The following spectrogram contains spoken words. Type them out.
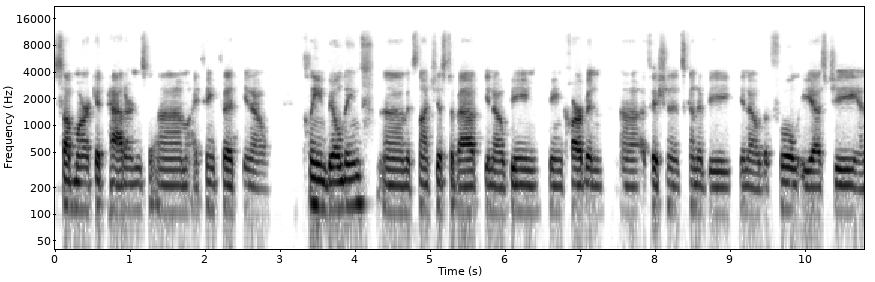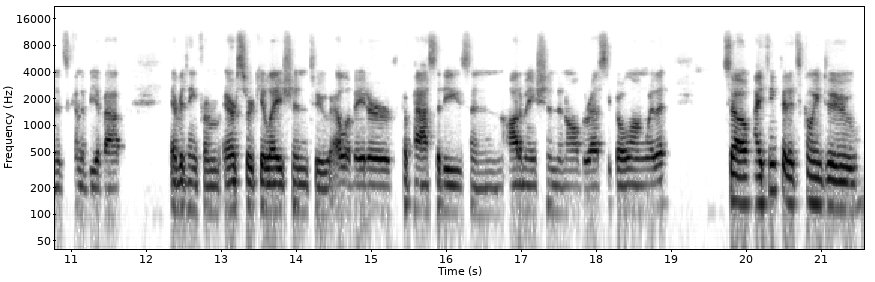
submarket patterns. Um, I think that you know, clean buildings. Um, it's not just about you know being being carbon uh, efficient. It's going to be you know the full ESG, and it's going to be about everything from air circulation to elevator capacities and automation and all the rest that go along with it. So I think that it's going to,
